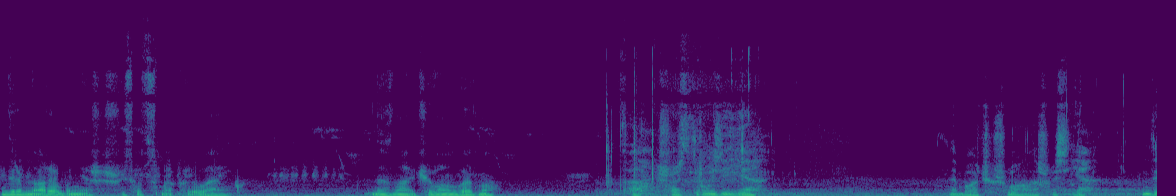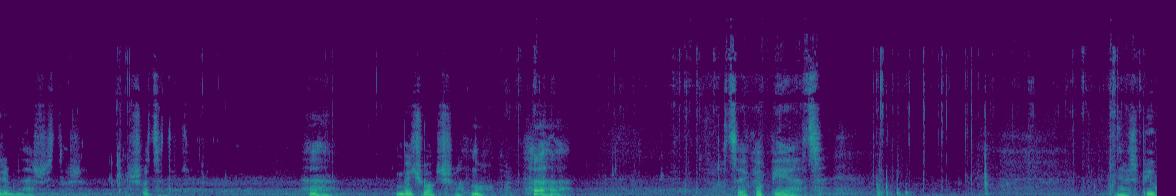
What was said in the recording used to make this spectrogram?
Дрібна риба, ніж щось от смикає легенько. Не знаю, чи вам видно. Так, щось, друзі, є. Не бачу, що, але щось є. Дрібне щось дуже. Що це таке? Ха-ха. Бичок що? Ну. Ха-ха. Це капець. Не встиг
